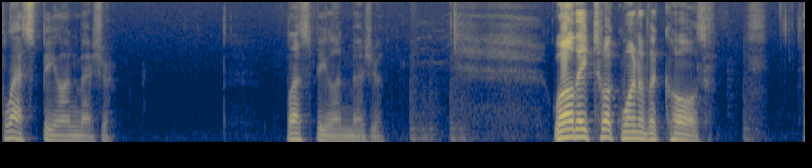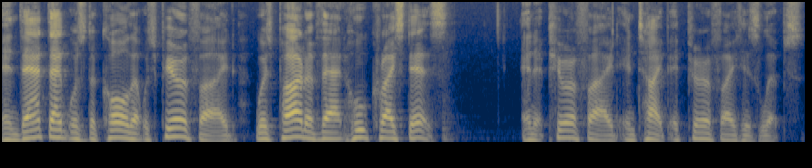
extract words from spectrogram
Blessed beyond measure. Blessed beyond measure. Well, they took one of the coals. And that that was the coal that was purified was part of that who Christ is. And it purified in type, it purified his lips.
